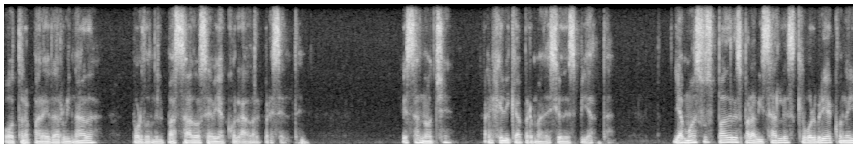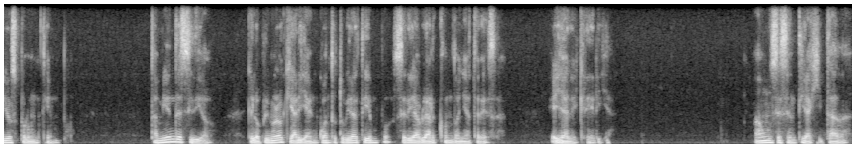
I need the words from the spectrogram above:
Otra pared arruinada por donde el pasado se había colado al presente. Esa noche, Angélica permaneció despierta. Llamó a sus padres para avisarles que volvería con ellos por un tiempo. También decidió que lo primero que haría en cuanto tuviera tiempo sería hablar con doña Teresa. Ella le creería. Aún se sentía agitada,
